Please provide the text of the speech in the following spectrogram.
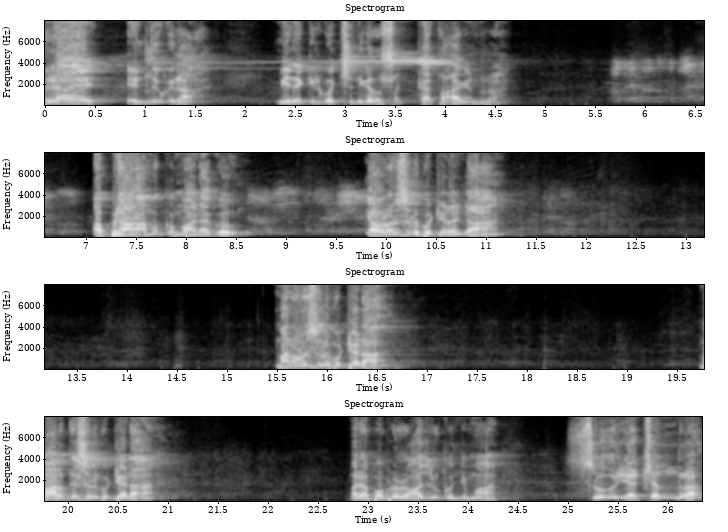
రే? ఎందుకురా మీ దగ్గరికి వచ్చింది కదా చక్క తాగండి రా. అబ్రహాము కుమారుడు ఎవరు పుట్టాడంట? మన వంశులు పుట్టాడా? భారతదేశంలో పుట్టాడా? మరి అప్పుడు రాజులు కొంచెం మా సూర్య చంద్ర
